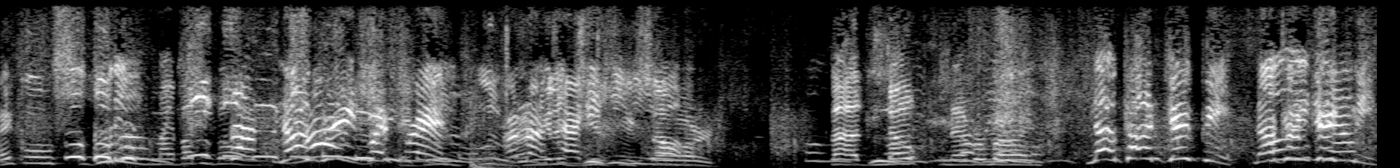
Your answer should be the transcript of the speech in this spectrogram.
Ankles. Green, my buddy boy. No, Green, my friend. Blue, I'm not gonna attacking you you. so hard. But nope, never mind. No, come juke me. No, come Holy juke cow. me.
